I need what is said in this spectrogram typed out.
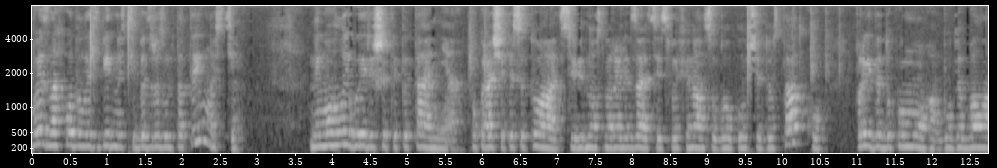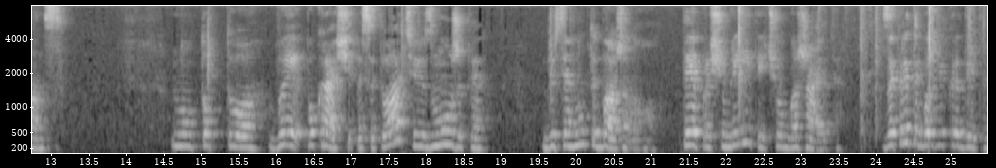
Ви знаходились в бідності безрезультативності, не могли вирішити питання, покращити ситуацію відносно реалізації свого фінансового благополуччя достатку, прийде допомога, буде баланс. Ну, тобто, ви покращите ситуацію, зможете досягнути бажаного. Те, про що мрієте і чого бажаєте. Закрити борги кредити.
